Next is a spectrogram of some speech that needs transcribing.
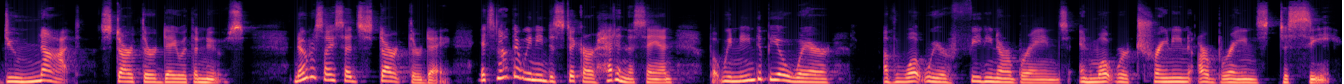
do not start their day with the news. Notice I said start their day. It's not that we need to stick our head in the sand, but we need to be aware of what we're feeding our brains and what we're training our brains to see.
